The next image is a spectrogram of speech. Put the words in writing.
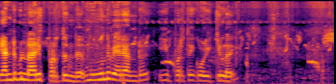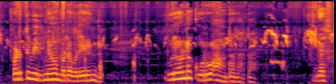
രണ്ട് പിള്ളേർ ഇപ്പുറത്തുണ്ട്. മൂന്ന് പേരുണ്ട് ഈ ഇപ്പുറത്തേക്ക് ഒഴിക്കുള്ളത്. ഇപ്പടുത്ത് വിരിഞ്ഞോ അവിടെയുണ്ട്. ഒരാളുടെ കുറവ് ആ അതാ അതാ അതെ. യെസ്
